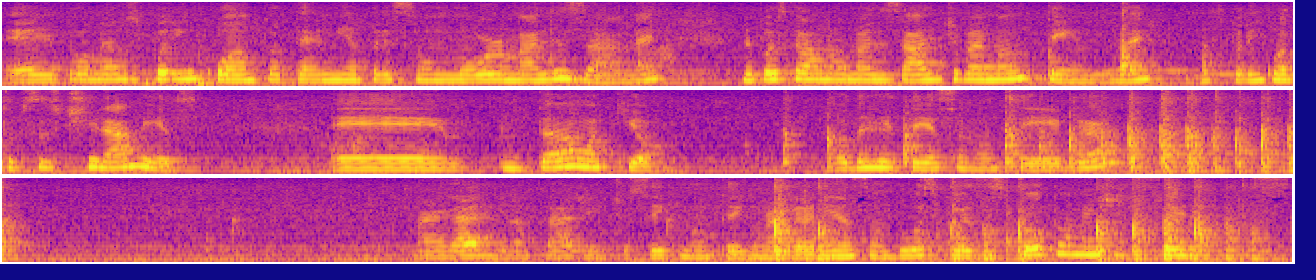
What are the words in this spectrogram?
é, pelo menos por enquanto, até a minha pressão normalizar, né? Depois que ela normalizar, a gente vai mantendo, né? Mas por enquanto eu preciso tirar mesmo. É, então, aqui, ó. Vou derreter essa manteiga margarina, tá, gente? Eu sei que manteiga e margarina são duas coisas totalmente diferentes.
